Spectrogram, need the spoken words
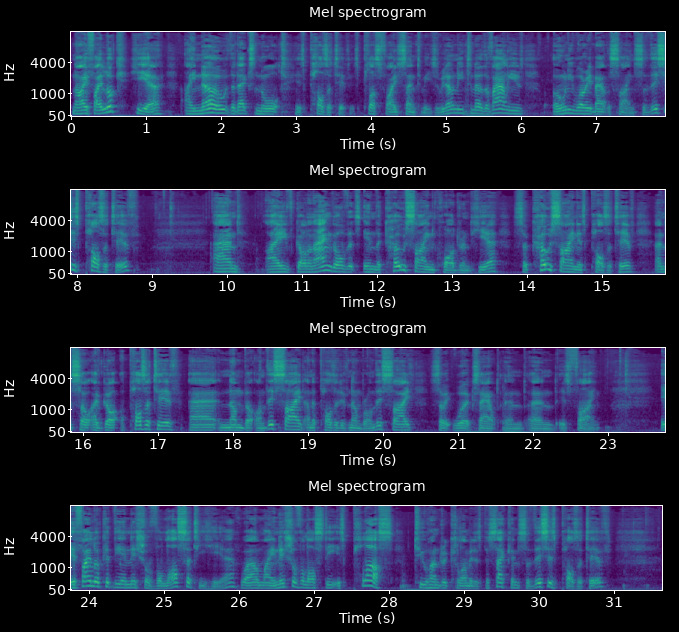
Now, if I look here, I know that x naught is positive. It's plus 5 centimeters. We don't need to know the values, only worry about the signs. So this is positive, and I've got an angle that's in the cosine quadrant here. So cosine is positive, and so I've got a positive uh, number on this side and a positive number on this side, so it works out and, and is fine. If I look at the initial velocity here, well, my initial velocity is plus 200 kilometers per second, so this is positive.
